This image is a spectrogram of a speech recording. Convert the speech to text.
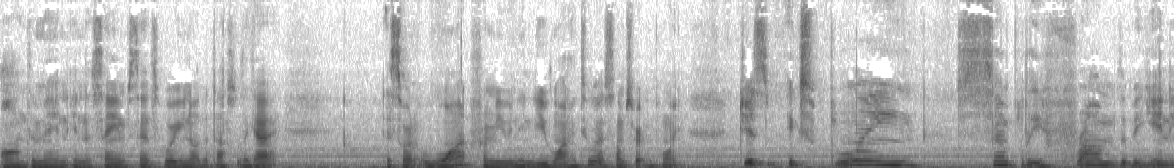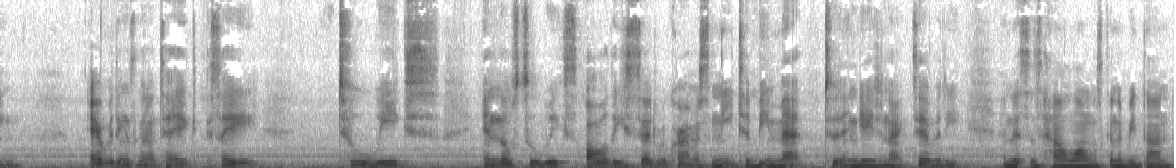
on the men in the same sense where you know that that's what the guy is sort of want from you and you want it to at some certain point. Just explain simply from the beginning. Everything's gonna take say two weeks. In those two weeks, all these said requirements need to be met to engage in activity. And this is how long it's going to be done,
